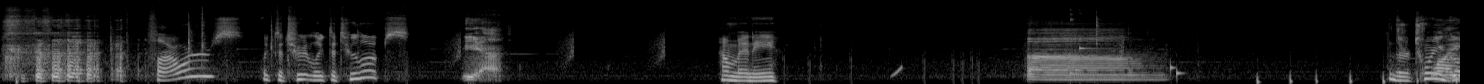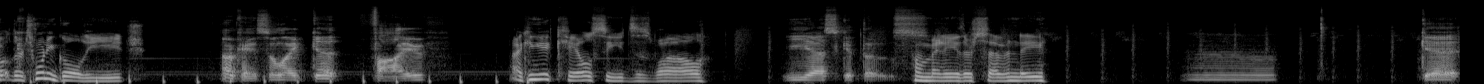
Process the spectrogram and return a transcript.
Flowers? Like the tu- like the tulips? Yeah. How many? Um, They're twenty Like- gold. They're twenty gold each. okay, so like get five. I can get kale seeds as well. Yes, get those. How many? There's seventy. Mm, get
